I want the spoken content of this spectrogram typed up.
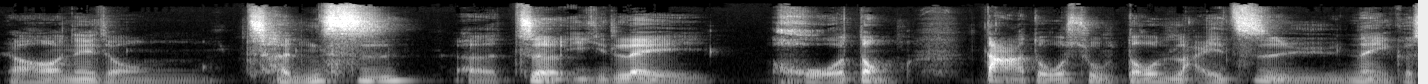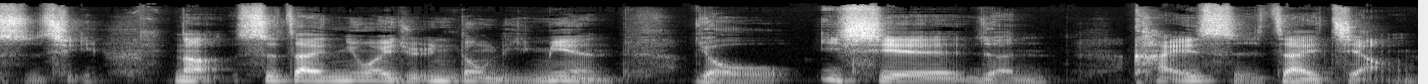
然后那种沉思，呃，这一类活动，大多数都来自于那个时期。那是在 New Age 运动里面，有一些人开始在讲。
